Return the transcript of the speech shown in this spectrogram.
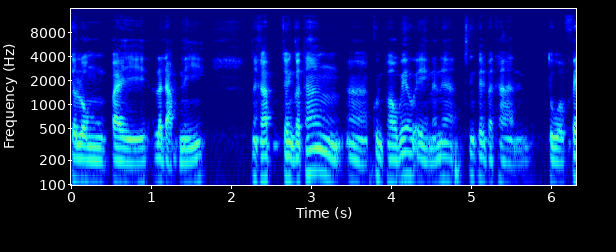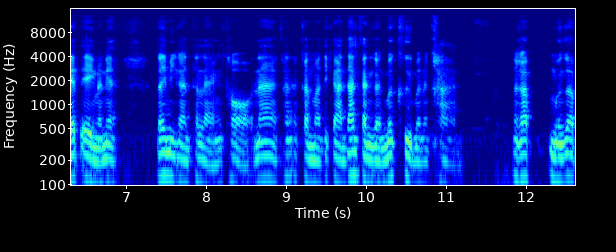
จะลงไประดับนี้นะครับ จนกระทั่งคุณพาวเวลเองนะเนี่ยซึ่งเป็นประธานตัวเฟดเองนะเนี่ยได้มีการแถลงต่อหน้าคณะกรรมาธิการด้านการเงินเมื่อคืนวันอังคารนะครับ เหมือนกับ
